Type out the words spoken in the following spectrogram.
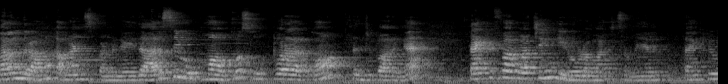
மறந்துடாமல் கமெண்ட்ஸ் பண்ணுங்கள் இது அரிசி உப்புமாவுக்கும் சூப்பராக இருக்கும். செஞ்சு பாருங்கள் தேங்க்யூ ஃபார் வாட்சிங் ஈரோட மாற்றி சமையல். தேங்க்யூ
